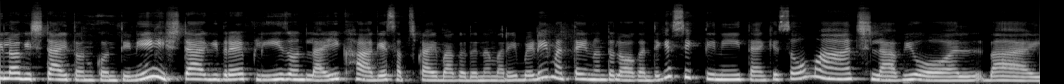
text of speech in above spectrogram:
ಈ ಲಾಗ್ ಇಷ್ಟ ಆಯಿತು ಅಂದ್ಕೊತೀನಿ ಇಷ್ಟ ಆಗಿದ್ರೆ ಪ್ಲೀಸ್ ಒಂದು ಲೈಕ್ ಹಾಗೆ ಸಬ್ಸ್ಕ್ರೈಬ್ ಆಗೋದನ್ನು ಮರಿಬೇಡಿ. ಮತ್ತು ಇನ್ನೊಂದು ಲಾಗಂದಿಗೆ ಸಿಗ್ತೀನಿ. Thank you so much love you all bye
